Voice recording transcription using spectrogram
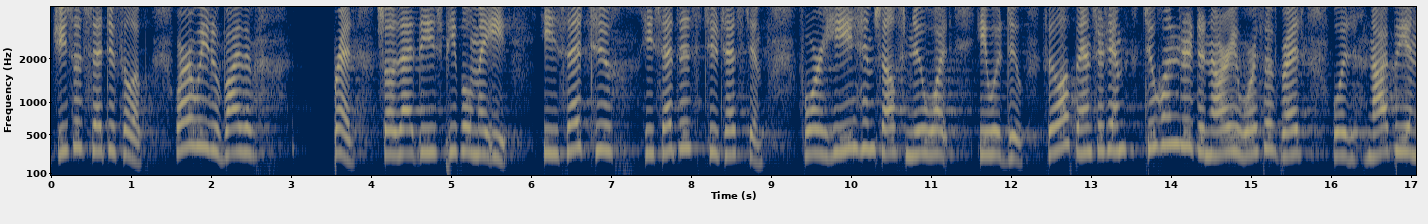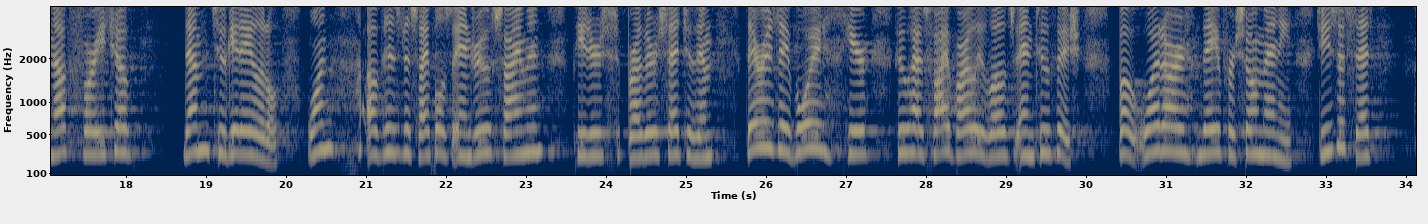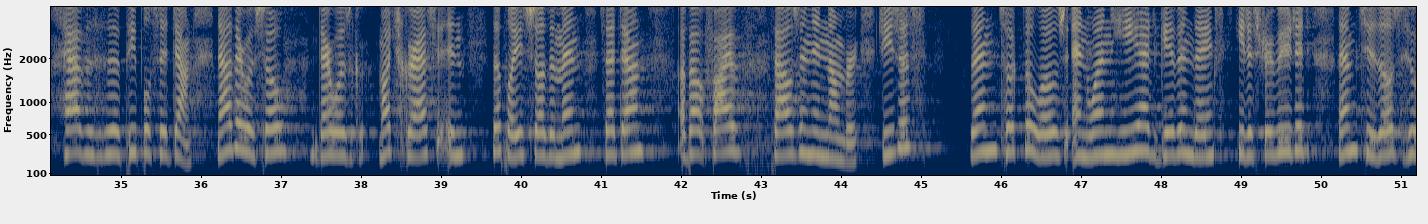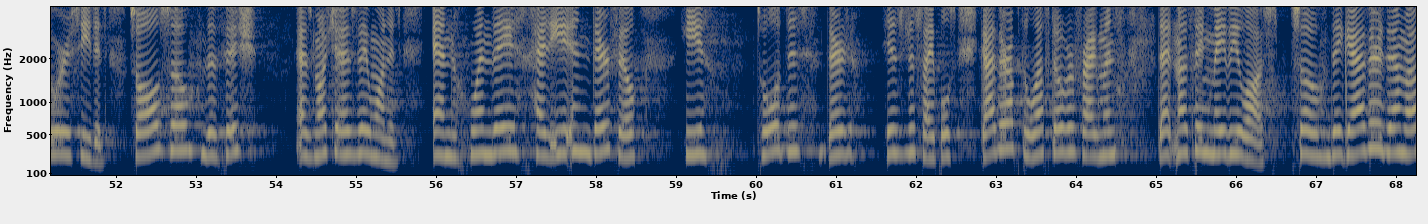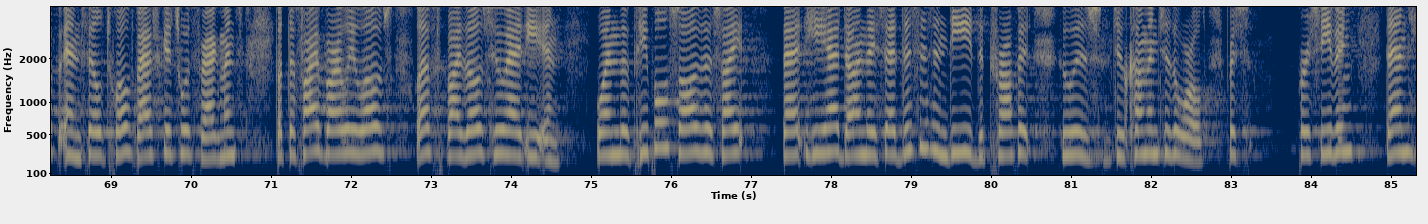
Jesus said to Philip, Where are we to buy the bread so that these people may eat? He said to he said this to test him, for he himself knew what he would do. Philip answered him, Two hundred denarii worth of bread would not be enough for each of them to get a little. One of his disciples, Andrew, Simon Peter's brother, said to him, There is a boy here who has five barley loaves and two fish, but what are they for so many? Jesus said, Have the people sit down. Now there was so there was much grass in the place, so the men sat down, about five thousand in number. Jesus then took the loaves, and when he had given thanks, he distributed them to those who were seated. So also the fish, as much as they wanted. And when they had eaten their fill, he told this, their, his disciples, Gather up the leftover fragments, that nothing may be lost. So they gathered them up and filled twelve baskets with fragments, but the five barley loaves left by those who had eaten. When the people saw the sight that he had done, they said, This is indeed the prophet who is to come into the world. Perceiving then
